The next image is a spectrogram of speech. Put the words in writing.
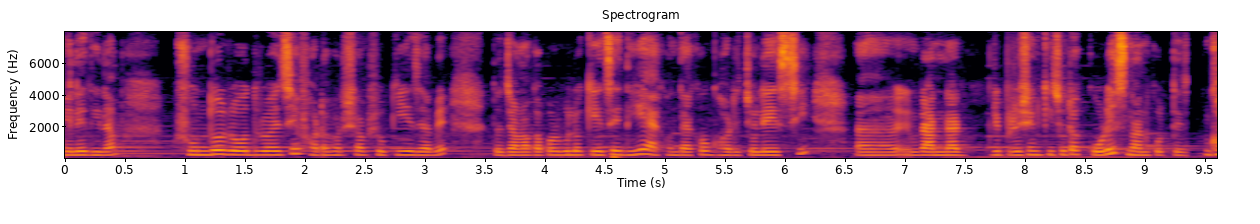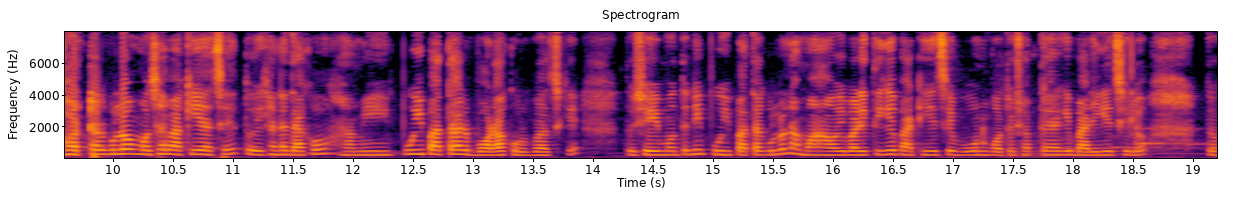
মেলে দিলাম। সুন্দর রোদ রয়েছে, ফটাফট সব শুকিয়ে যাবে, তো জামা কাপড়গুলো কেচে দিয়ে এখন দেখো ঘরে চলে এসেছি। রান্নার প্রিপারেশন কিছুটা করে স্নান করতে ঘরটারগুলো মোছা বাকি আছে, তো এখানে দেখো আমি পুঁই পাতার বড়া করব আজকে। তো সেই মতনই পুঁই পাতাগুলো না মা ওই বাড়ি থেকে পাঠিয়েছে, বোন গত সপ্তাহে আগে বাড়ি গিয়েছিল তো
